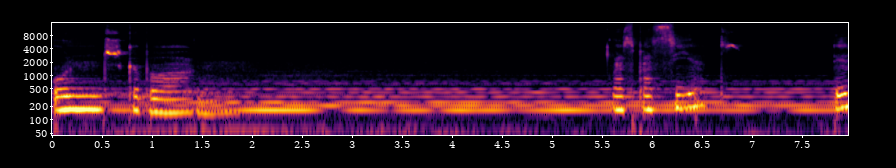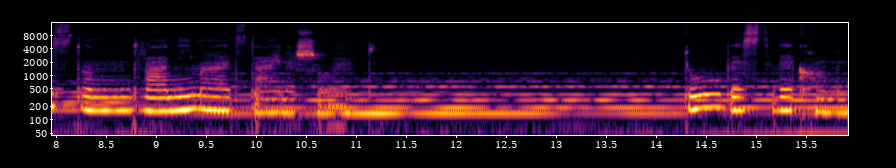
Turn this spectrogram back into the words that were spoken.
und geborgen. Was passiert, ist und war niemals deine Schuld. Du bist willkommen.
